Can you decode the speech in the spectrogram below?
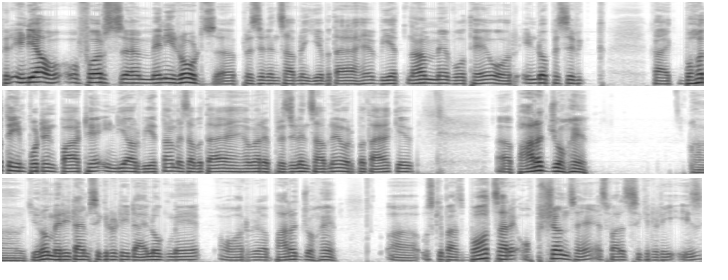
फिर India offers many roads president साहब ने ये बताया है, वियतनाम में वो थे और इंडो पैसिफिक का एक बहुत ही इंपॉर्टेंट पार्ट है इंडिया और वियतनाम, ऐसा बताया है हमारे प्रेसिडेंट साहब ने और बताया कि भारत जो हैं you know maritime security dialogue में और भारत जो हैं उसके पास बहुत सारे ऑप्शंस हैं as far as security is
